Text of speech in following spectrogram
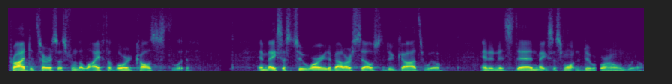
Pride deters us from the life the Lord calls us to live. It makes us too worried about ourselves to do God's will, and it instead makes us want to do our own will.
